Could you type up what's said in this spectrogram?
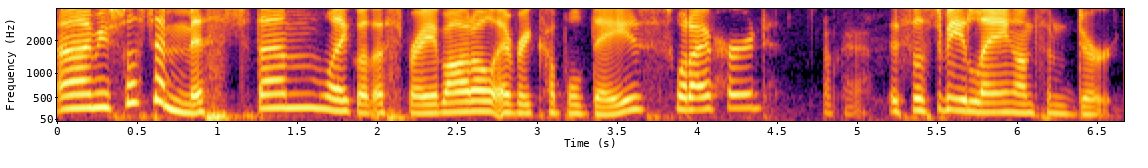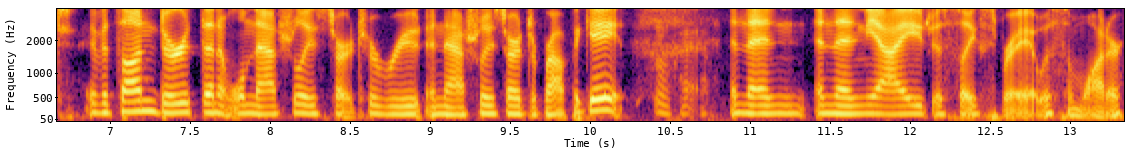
Um, you're supposed to mist them like with a spray bottle every couple days. What I've heard. Okay. It's supposed to be laying on some dirt. If it's on dirt, then it will naturally start to root and naturally start to propagate. Okay. And then and then yeah, you just like spray it with some water.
